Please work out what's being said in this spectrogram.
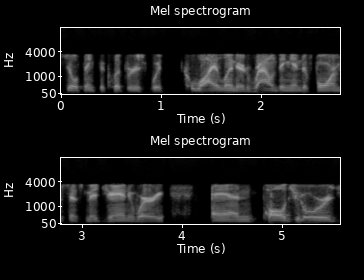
still think the Clippers, with Kawhi Leonard rounding into form since mid-January, and Paul George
